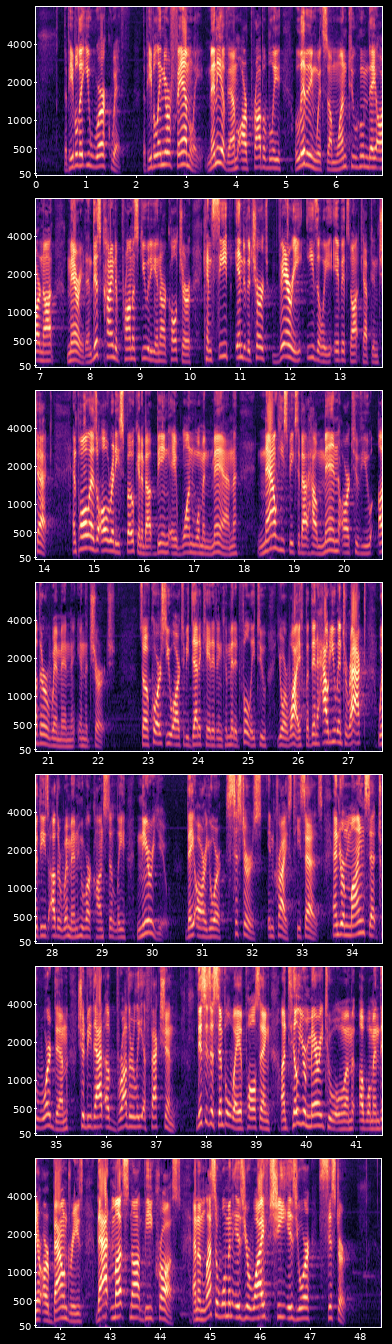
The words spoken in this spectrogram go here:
The people that you work with, the people in your family, many of them are probably living with someone to whom they are not married. And this kind of promiscuity in our culture can seep into the church very easily if it's not kept in check. And Paul has already spoken about being a one woman man. Now he speaks about how men are to view other women in the church. So, of course, you are to be dedicated and committed fully to your wife, but then how do you interact with these other women who are constantly near you? They are your sisters in Christ, he says, and your mindset toward them should be that of brotherly affection. This is a simple way of Paul saying, until you're married to a woman, there are boundaries that must not be crossed. And unless a woman is your wife, she is your sister.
